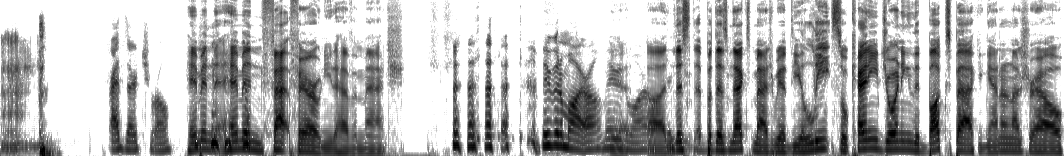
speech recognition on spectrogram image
Brad's our troll. Him and him and Fat Pharaoh need to have a match. Maybe tomorrow. Maybe Yeah. tomorrow. Uh, this, but this next match, we have the Elite. So Kenny joining the Bucks back again. I'm not sure how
